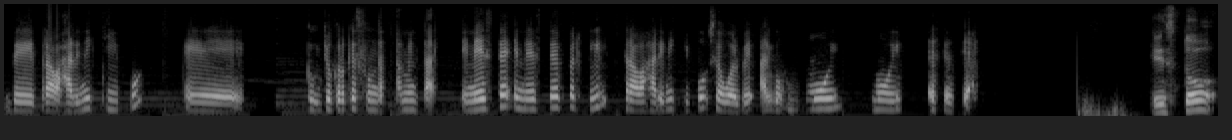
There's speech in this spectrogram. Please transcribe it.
de, trabajar en equipo, eh, yo creo que es fundamental. En este, en este perfil, trabajar en equipo se vuelve algo muy, muy esencial. Estos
